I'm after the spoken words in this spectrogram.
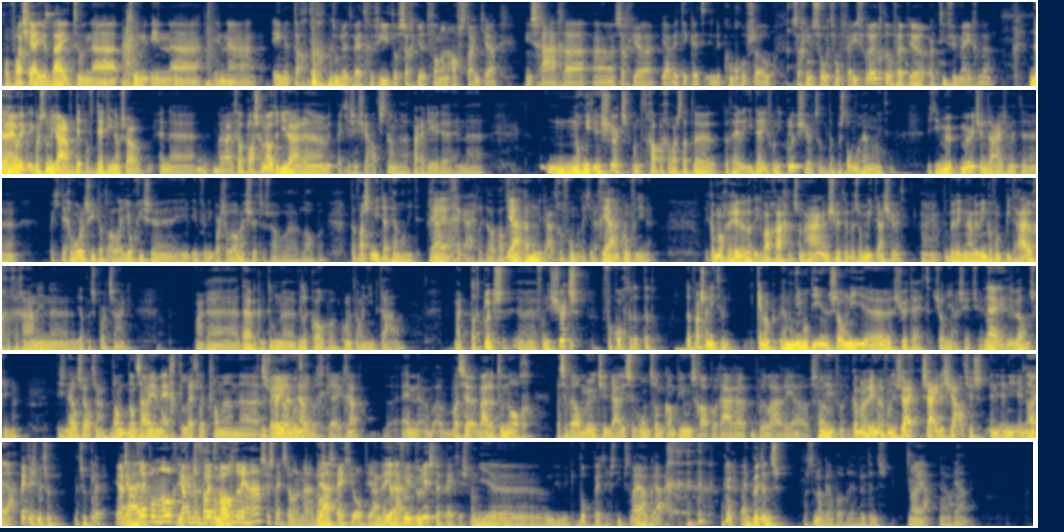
of was jij erbij toen, eh, toen in, eh, in eh 81, toen het werd gevierd? Of zag je het van een afstandje in Schagen? eh, zag je, ja weet ik het, in de kroeg of zo? Zag je een soort van feestvreugde of heb je actief in meegedaan? Nee, want ik, ik was toen een jaar of, of dertien of zo. En, eh, maar er waren veel klasgenoten die daar eh, met petjes en sjaaltjes dan paradeerden. En nog niet in shirts. Want het grappige was dat dat hele idee van die clubshirts, dat, dat bestond nog helemaal niet. Dus die mer- merchandise met... wat je tegenwoordig ziet, dat alle jochies eh, in, in van die Barcelona-shirts of zo eh, lopen. Dat was in die tijd helemaal niet. Gek, Ja, ja. gek eigenlijk. Dat hadden ze Ja. nog helemaal niet uitgevonden dat je daar geld mee kon verdienen. Ik kan me nog herinneren dat ik wou graag zo'n Haarlem-shirt hebben, zo'n Mita-shirt. Toen ben ik naar de winkel van Piet Huig gegaan. In, eh, die had een sportzaak. Maar daar heb ik hem toen willen kopen. Kon het alleen niet betalen. Maar dat clubs van die shirts verkochten, dat, dat, dat was er niet. Ik ken ook helemaal niemand die een Sony eh, shirt heeft. Sony AZ shirt. Nee. Jullie wel misschien, maar het is een heel zeldzaam. Dan, dan zou je hem echt letterlijk van een eh, een speler, speler, moeten ja. hebben gekregen. Ja. En eh, was er, waren toen nog was er wel merchandise rond zo'n kampioenschap, rare prularia of zo? Van die, van- ik kan me herinneren van die zij, zijden sjaaltjes en, en die, en die Oh, ja. petjes met zo'n, met zo'n klep. Ja, zo'n Ja, ja. klep omhoog. Ik Ja, ken klep van omhoog. André Hazes met zo'n eh, met Ja. zo'n petje op. Ja. En En je had ook van die toeristenpetjes, van die, eh die doppetjes, die Ah, bestonden ook. ja. En buttons, was toen ook heel populair, buttons. Oh ja, Ja. ja.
